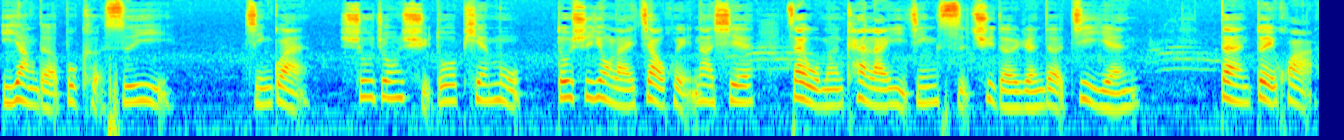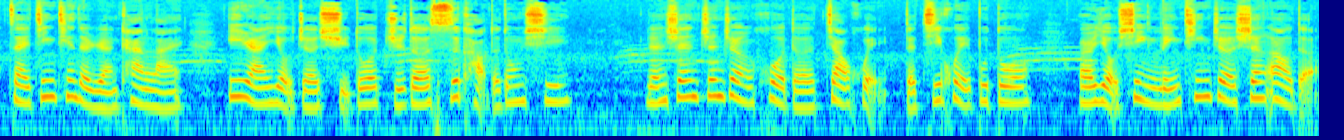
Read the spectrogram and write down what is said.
一样的不可思议。尽管书中许多篇目都是用来教诲那些在我们看来已经死去的人的寄言，但对话在今天的人看来依然有着许多值得思考的东西。人生真正获得教诲的机会不多，而有幸聆听这深奥的，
